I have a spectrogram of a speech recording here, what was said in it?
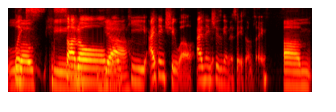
Like low-key, subtle, yeah. low key. I think she will. I think Yeah. she's gonna say something. Um,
